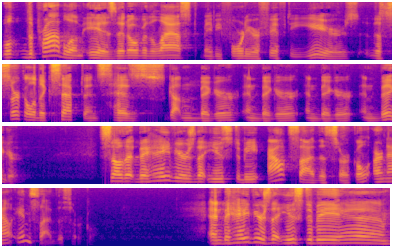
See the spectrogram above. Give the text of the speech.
Well, the problem is that over the last maybe 40 or 50 years, the circle of acceptance has gotten bigger and bigger and bigger and bigger. So that behaviors that used to be outside the circle are now inside the circle. And behaviors that used to be, eh,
